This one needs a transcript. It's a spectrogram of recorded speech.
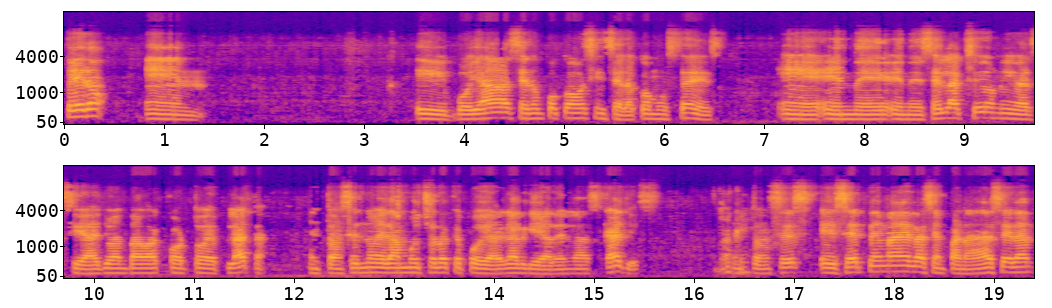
Pero, y voy a ser un poco sincero como ustedes, eh, eh, en, ese lapso de universidad yo andaba corto de plata, entonces no era mucho lo que podía galguear en las calles. Entonces, ese tema de las empanadas eran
